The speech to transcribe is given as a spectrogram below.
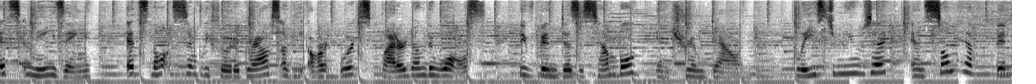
It's amazing. It's not simply photographs of the artwork splattered on the walls. They've been disassembled and trimmed down. placed to music, and some have been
